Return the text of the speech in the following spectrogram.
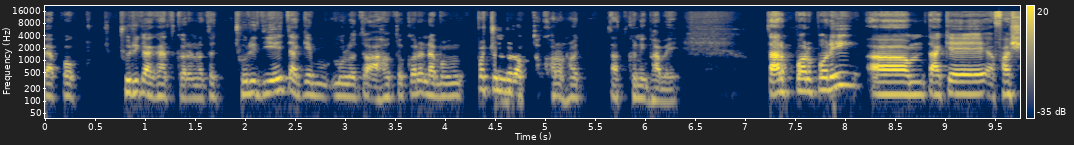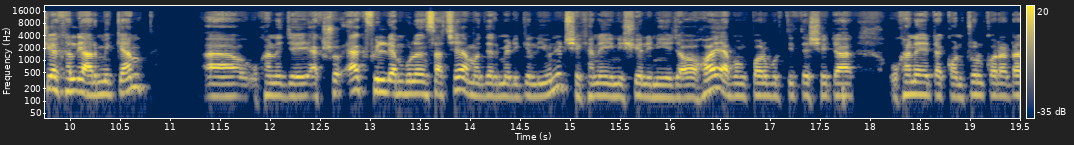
ব্যাপক ছুরিকাঘাত করেন। অর্থাৎ ছুরি দিয়েই তাকে মূলত আহত করেন এবং প্রচণ্ড রক্তক্ষরণ হয় তাৎক্ষণিকভাবে। তার পরপরই তাকে ফাঁসিয়াখালী আর্মি ক্যাম্প ওখানে যে একশো এক ফিল্ড অ্যাম্বুলেন্স আছে, আমাদের মেডিকেল ইউনিট, সেখানে ইনিশিয়ালি নিয়ে যাওয়া হয় এবং পরবর্তীতে সেটা, ওখানে এটা কন্ট্রোল করাটা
